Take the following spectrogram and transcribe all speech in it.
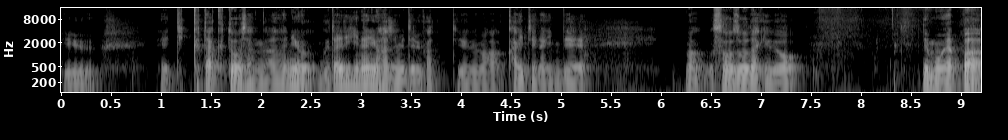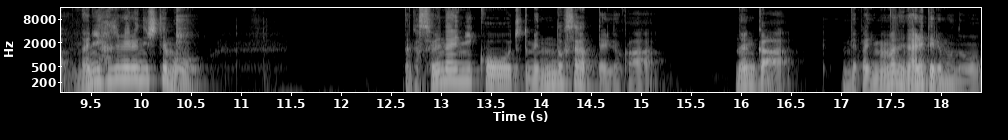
ていうえ TikTok さんが何を具体的に何を始めてるかっていうのは書いてないんでまあ想像だけどでもやっぱ何始めるにしてもなんかそれなりにこうちょっと面倒くさかったりとかなんかやっぱ今まで慣れてるもの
